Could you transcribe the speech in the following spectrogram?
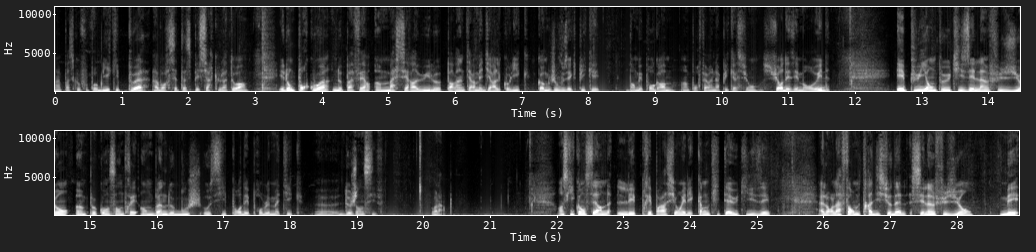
hein, parce qu'il ne faut pas oublier qu'il peut avoir cet aspect circulatoire. Et donc pourquoi ne pas faire un macérat huileux par intermédiaire alcoolique, comme je vous expliquais dans mes programmes, hein, pour faire une application sur des hémorroïdes. Et puis on peut utiliser l'infusion un peu concentrée en bain de bouche aussi pour des problématiques euh, de gencives. Voilà. En ce qui concerne les préparations et les quantités à utiliser, alors la forme traditionnelle c'est l'infusion, mais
